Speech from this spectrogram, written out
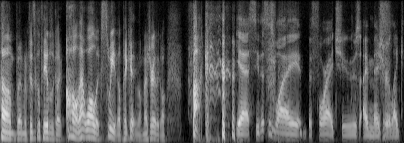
Um, but in physical tables, you're like, oh, that wall looks sweet. They'll pick it and they'll measure it. They go, fuck. yeah. See, this is why before I choose, I measure like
